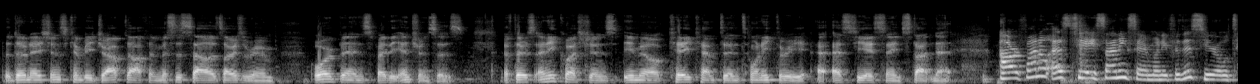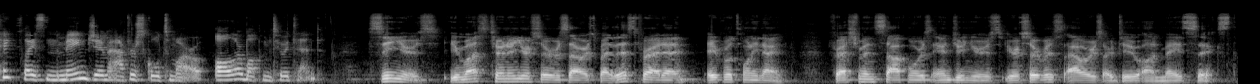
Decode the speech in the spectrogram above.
The donations can be dropped off in Mrs. Salazar's room or bins by the entrances. If there's any questions, email kkempton23 at stasaints.net. Our final STA signing ceremony for this year will take place in the main gym after school tomorrow. All are welcome to attend. Seniors, you must turn in your service hours by this Friday, April 29th. Freshmen, sophomores, and juniors, your service hours are due on May 6th.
